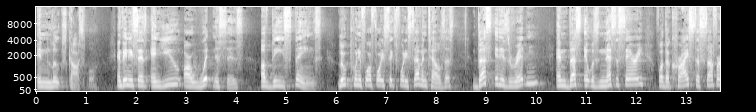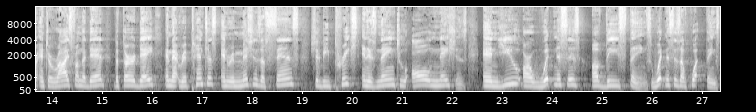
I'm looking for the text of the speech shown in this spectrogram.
in Luke's gospel. And then he says, and you are witnesses of these things. Luke 24, 46, 47 tells us, thus it is written, and thus it was necessary for the Christ to suffer and to rise from the dead the third day, and that repentance and remissions of sins should be preached in his name to all nations, and you are witnesses of these things. Witnesses of what things?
